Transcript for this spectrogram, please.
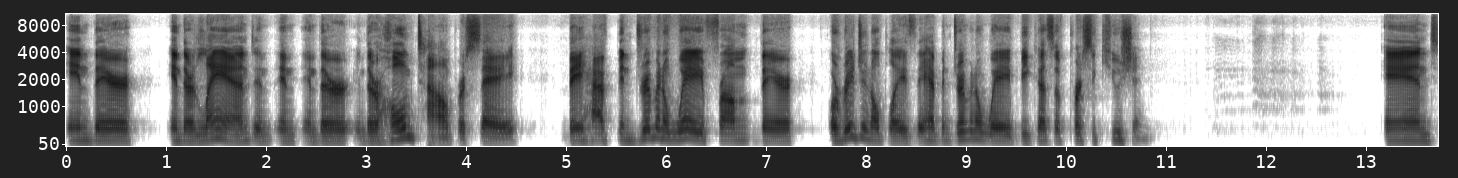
in their in their land, in, in, in, their, in their hometown per se, they have been driven away from their original place. They have been driven away because of persecution. And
